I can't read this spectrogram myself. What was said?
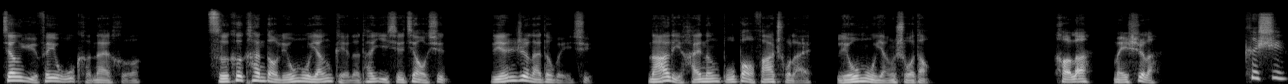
江宇飞无可奈何，此刻看到刘牧阳给了他一些教训，连日来的委屈哪里还能不爆发出来？刘牧阳说道：“好了，没事了。可是，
